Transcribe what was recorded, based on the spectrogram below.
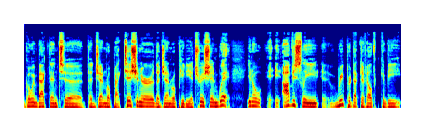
going back then to the general practitioner, the general pediatrician, you know, obviously uh, reproductive health can be,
